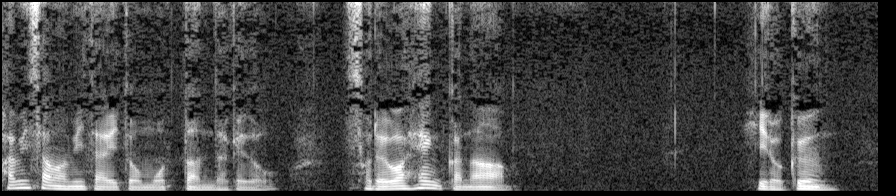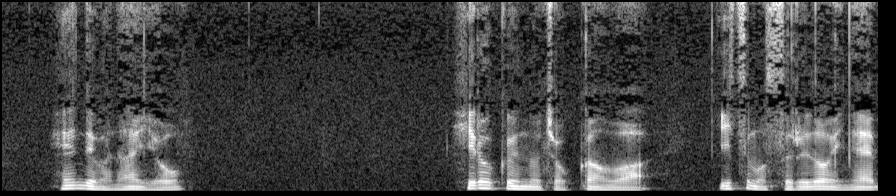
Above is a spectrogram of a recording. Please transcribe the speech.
神様みたいと思ったんだけど、それは変かな？ヒロ君、変ではないよ。ヒロ君の直感はいつも鋭いね。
